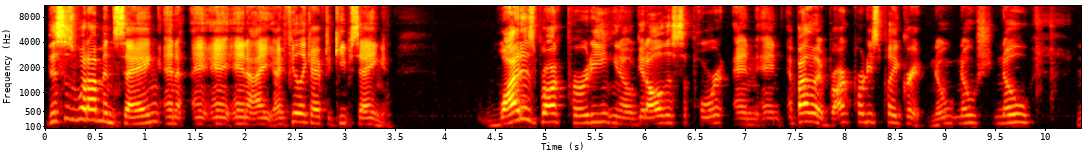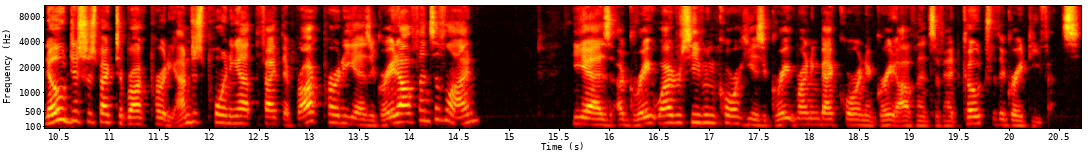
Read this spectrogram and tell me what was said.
this is what I've been saying, and and, and I, I feel like I have to keep saying it. Why does Brock Purdy, you know, get all the support? And and and by the way, Brock Purdy's played great. No no no no disrespect to Brock Purdy. I'm just pointing out the fact that Brock Purdy has a great offensive line. He has a great wide receiving corps. He has a great running back corps and a great offensive head coach with a great defense.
